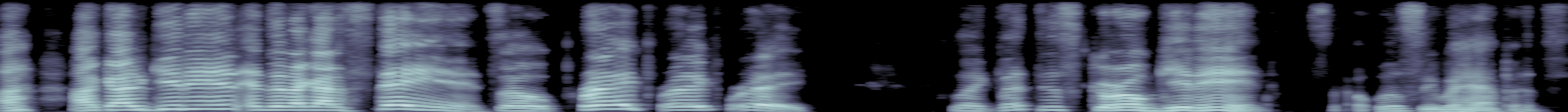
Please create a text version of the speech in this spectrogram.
I, I got to get in and then I got to stay in. So pray, pray, pray. Like, let this girl get in. So we'll see what happens.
